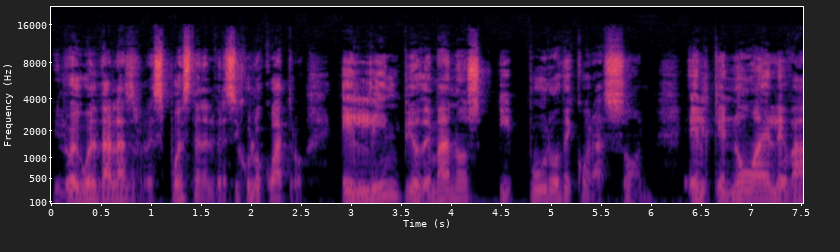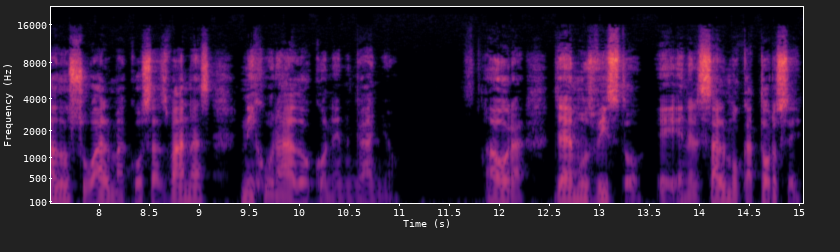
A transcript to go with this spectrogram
Y luego él da la respuesta en el versículo 4. El limpio de manos y puro de corazón, el que no ha elevado su alma a cosas vanas, ni jurado con engaño. Ahora, ya hemos visto eh, en el Salmo 14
